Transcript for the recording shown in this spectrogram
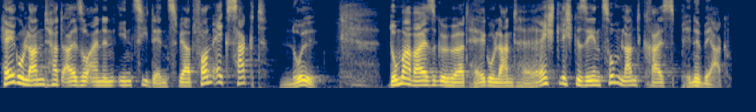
Helgoland hat also einen Inzidenzwert von exakt null. Dummerweise gehört Helgoland rechtlich gesehen zum Landkreis Pinneberg.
